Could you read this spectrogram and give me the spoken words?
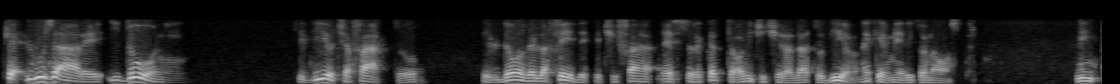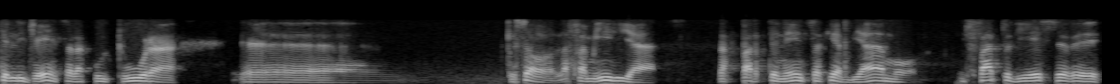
Cioè l'usare i doni che Dio ci ha fatto, il dono della fede che ci fa essere cattolici ce l'ha dato Dio, non è che è merito nostro. L'intelligenza, la cultura, eh, che so, la famiglia, l'appartenenza che abbiamo, il fatto di essere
